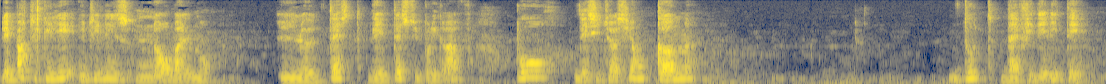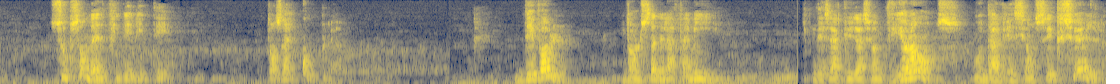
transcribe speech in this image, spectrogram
Les particuliers utilisent normalement le test, les tests du polygraphe pour des situations comme doute d'infidélité, soupçon d'infidélité dans un couple, des vols dans le sein de la famille, des accusations de violence ou d'agression sexuelle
